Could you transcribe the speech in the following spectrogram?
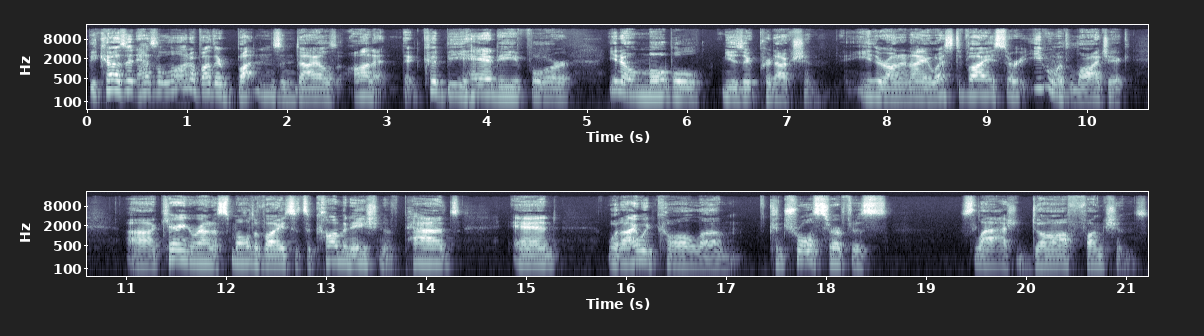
because it has a lot of other buttons and dials on it that could be handy for, you know, mobile music production, either on an iOS device or even with Logic. Uh, carrying around a small device, it's a combination of pads and what I would call um, control surface slash DAW functions.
